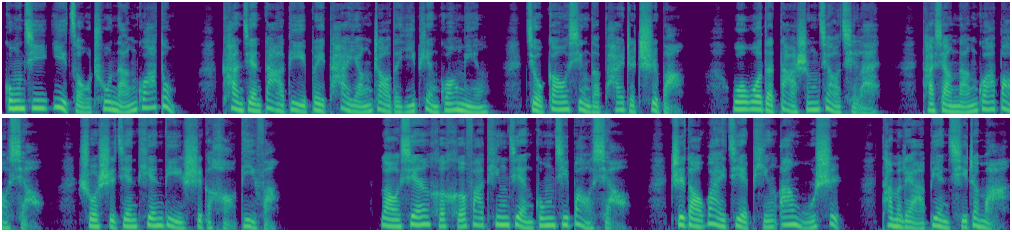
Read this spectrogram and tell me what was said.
公鸡一走出南瓜洞，看见大地被太阳照得一片光明，就高兴地拍着翅膀，喔喔地大声叫起来。它向南瓜报晓，说世间天地是个好地方。老仙和何发听见公鸡报晓，知道外界平安无事，他们俩便骑着马，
